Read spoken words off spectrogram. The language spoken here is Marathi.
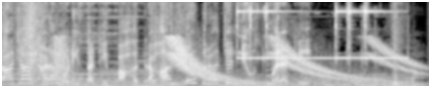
ताज्या घडामोडीसाठी पाहत रहा लोकराज्य न्यूज़ मराठी.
